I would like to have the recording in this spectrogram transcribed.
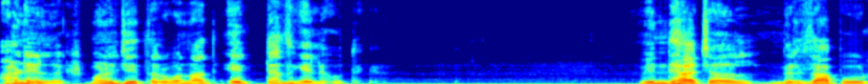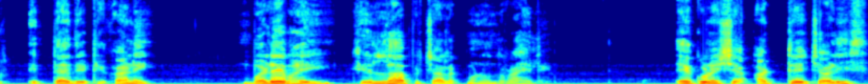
आणि लक्ष्मणजी तर वनात एकटेच गेले होते. विंध्याचल मिर्झापूर इत्यादी ठिकाणी बडेभाई जिल्हा प्रचारक म्हणून राहिले. एकोणीसशे अठ्ठेचाळीस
